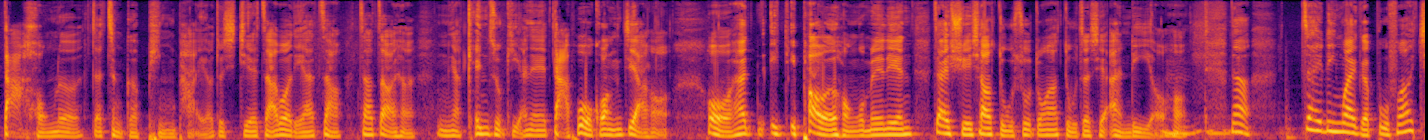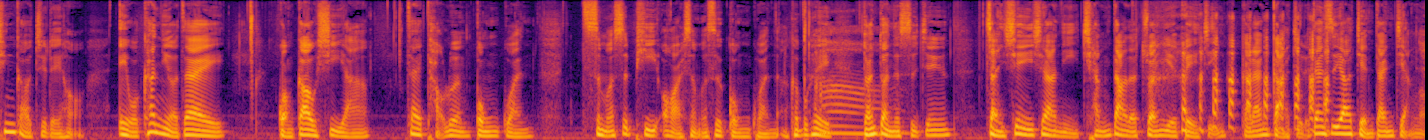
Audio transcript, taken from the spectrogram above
打红了这整个品牌哦，就是直接查某底下照照照哈，人家牵出去，安尼打破框架哈，哦，他一一炮而红，我们连在学校读书都要读这些案例哦，哈、那在另外一个部分，要清稿之类哈，哎，我看你有在广告系啊，在讨论公关，什么是 PR，什么是公关啊？可不可以啊。短短的时间展现一下你强大的专业背景，嘎兰嘎之类，但是要简单讲哦，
